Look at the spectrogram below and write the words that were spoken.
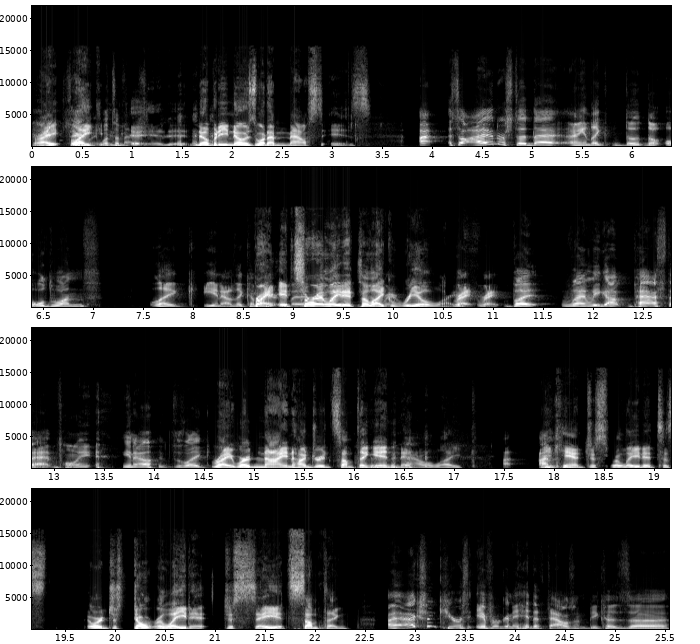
Right? Seriously, like, what's a mouse? uh, nobody knows what a mouse is. I, so I understood that I mean like the the old ones like you know the compare right. It's related to like right. real life. Right, right. But when we got past that point, you know, it's like Right. We're 900 something in now. Like, you I'm can't just relate it to, or just don't relate it. Just say it's something. I'm actually curious if we're gonna hit a thousand because uh,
